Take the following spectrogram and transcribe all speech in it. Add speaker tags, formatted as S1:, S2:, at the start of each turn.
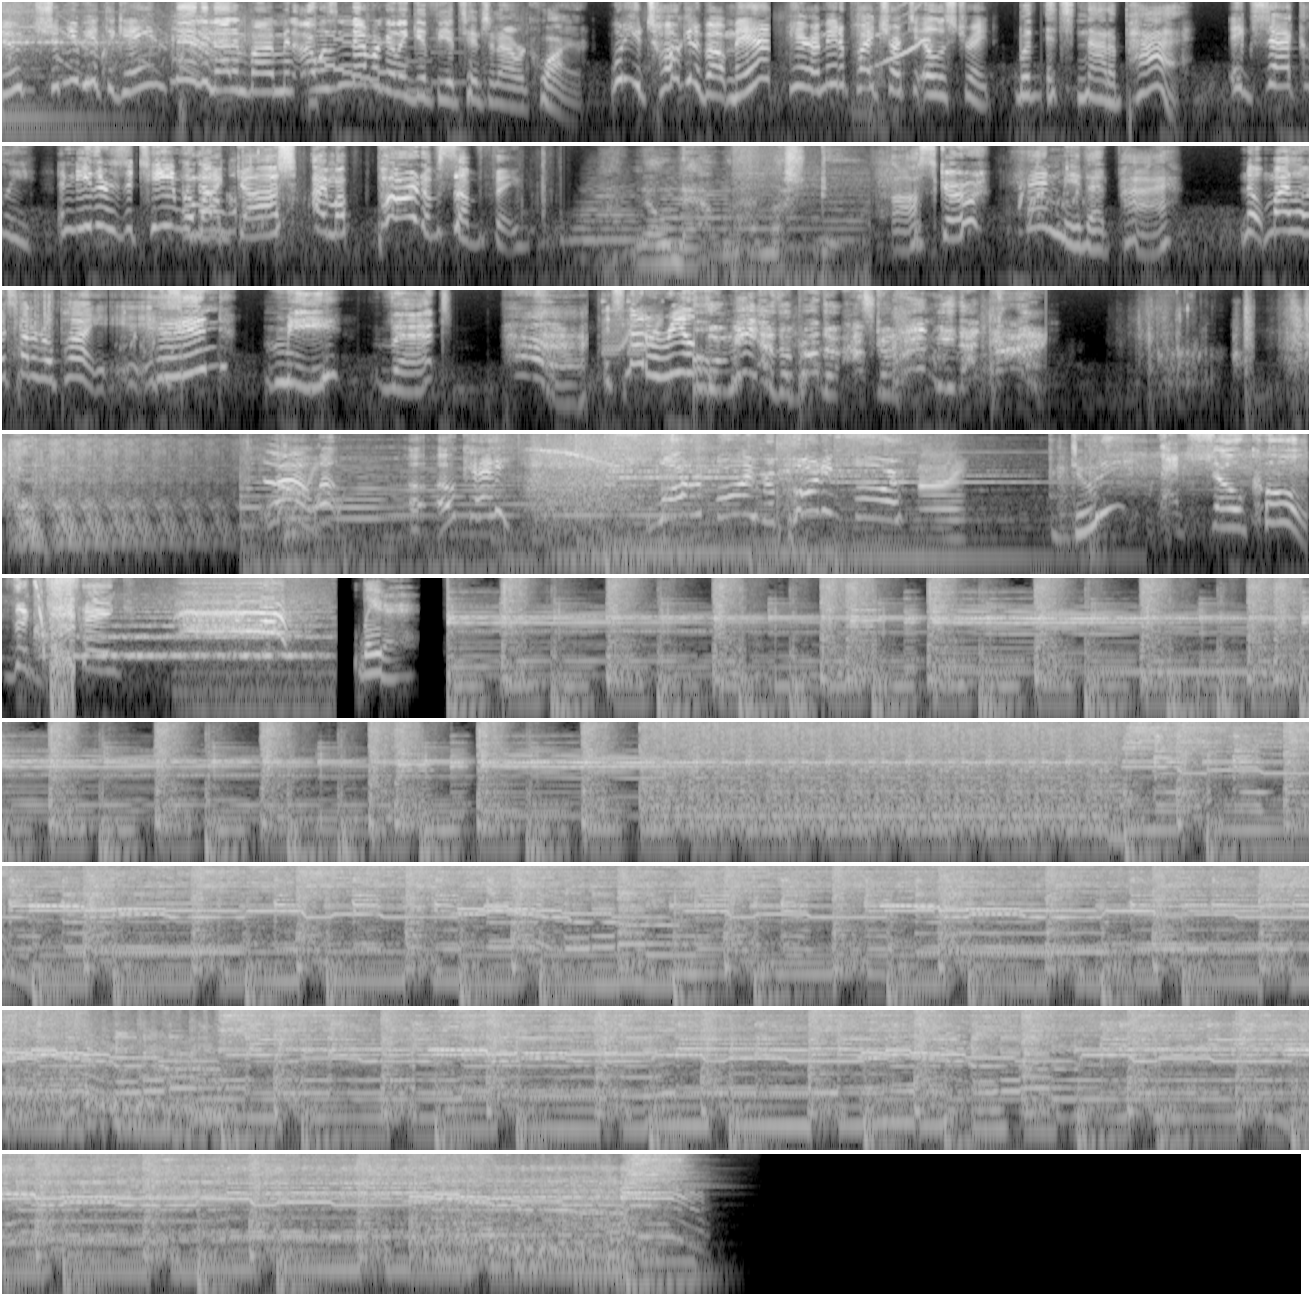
S1: dude. Shouldn't you be at the game?
S2: Man, in that environment, I was never gonna get the attention I require.
S1: What are you talking about, man? Here, I made a pie chart to illustrate.
S2: But it's not a pie.
S1: Exactly. And neither is a team without...
S2: Oh my gosh, I'm a part of something.
S3: Know now what I must do.
S2: Oscar, hand me that pie.
S1: No, Milo, it's not a real pie. It- It's, a...
S2: Hand me that. pie.
S1: it's not a real...
S3: For me as a brother, Oscar, hand me that car!
S1: Wow, well... o- okay.
S2: Water boy reporting for. Duty?
S4: That's so cool.
S2: The tank.
S5: Later.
